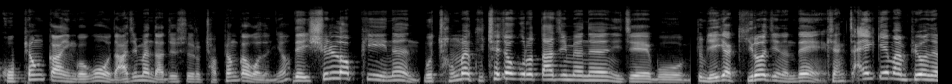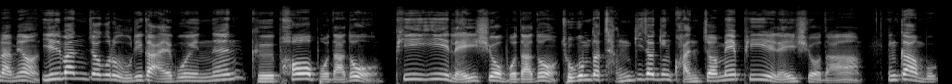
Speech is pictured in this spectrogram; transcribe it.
고평가인 거고 낮으면 낮을수록 저평가거든요. 근데 이 슐러 P는 뭐 정말 구체적으로 따지면은 이제 뭐 좀 얘기가 길어지는데 그냥 짧게만 표현을 하면 일반적으로 우리가 알고 있는 그 퍼보다도 PE 레이시오보다도 조금 더 장기적인 관점의 PE 레이시오다. 그러니까 뭐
